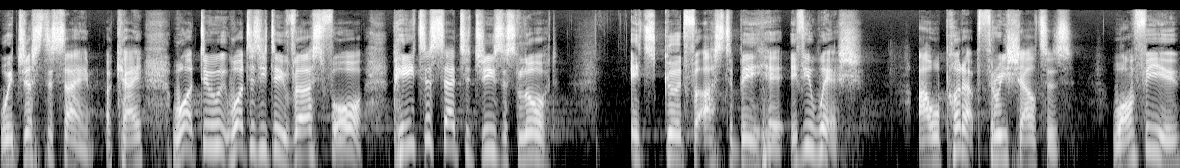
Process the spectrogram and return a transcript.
we're just the same, okay? What, do, what does he do? Verse 4 Peter said to Jesus, Lord, it's good for us to be here. If you wish, I will put up three shelters one for you,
